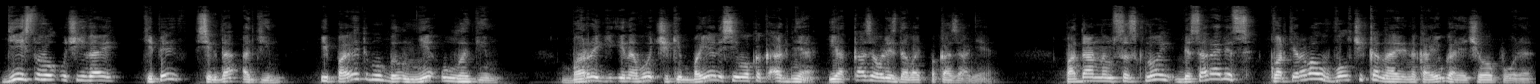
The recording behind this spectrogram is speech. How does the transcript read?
Действовал Учигай теперь всегда один, и поэтому был неуловим. Барыги и наводчики боялись его как огня и отказывались давать показания. По данным сыскной, Бессарабец квартировал в Волчьей канаве на краю горячего поля.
